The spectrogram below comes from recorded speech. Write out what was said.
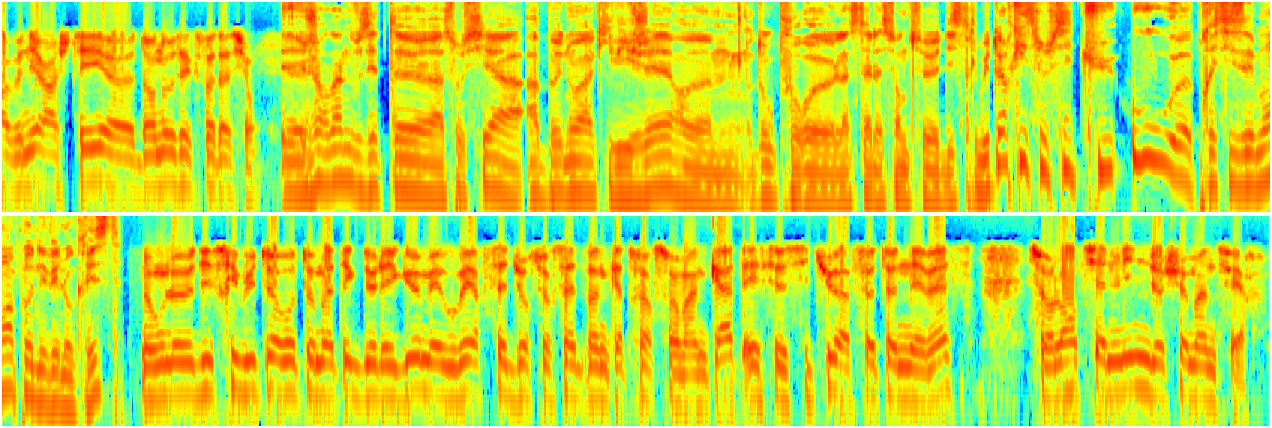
à venir acheter euh, dans nos exploitations. Euh, Jordan, vous êtes associé à, à Benoît qui gère donc pour l'installation de ce distributeur qui se situe où précisément à Ploné-Vélo-Christ Donc le distributeur automatique de légumes est ouvert 7 jours sur 7, 24 heures sur 24 et se situe à Futton-Neves sur ligne de chemin de fer.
